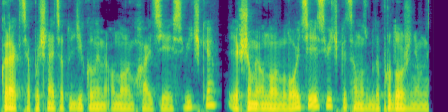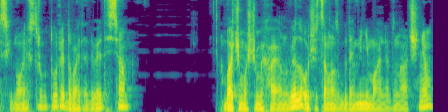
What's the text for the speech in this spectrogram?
корекція почнеться тоді, коли ми оновимо хай цієї свічки. Якщо ми оновимо лой цієї свічки, це у нас буде продовженням несхідної структури. Давайте дивитися. Бачимо, що ми хай оновили, отже, це у нас буде мінімальним значенням.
